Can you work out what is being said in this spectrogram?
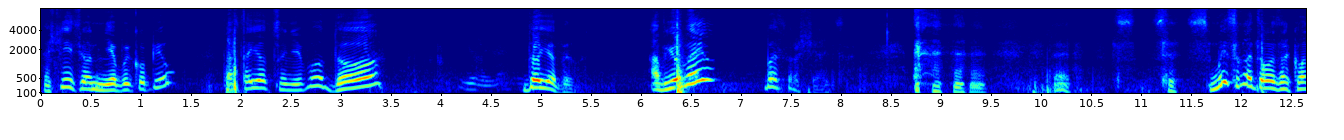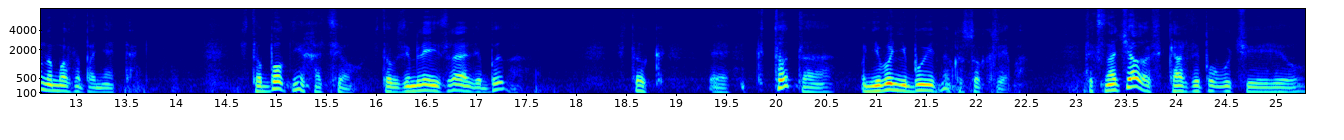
Значит, если он не выкупил, то остается у него до, до Йовела а в Йовею возвращается. Смысл этого закона можно понять так, что Бог не хотел, чтобы в земле Израиля было, что э, кто-то, у него не будет на кусок хлеба. Так сначала каждый получил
